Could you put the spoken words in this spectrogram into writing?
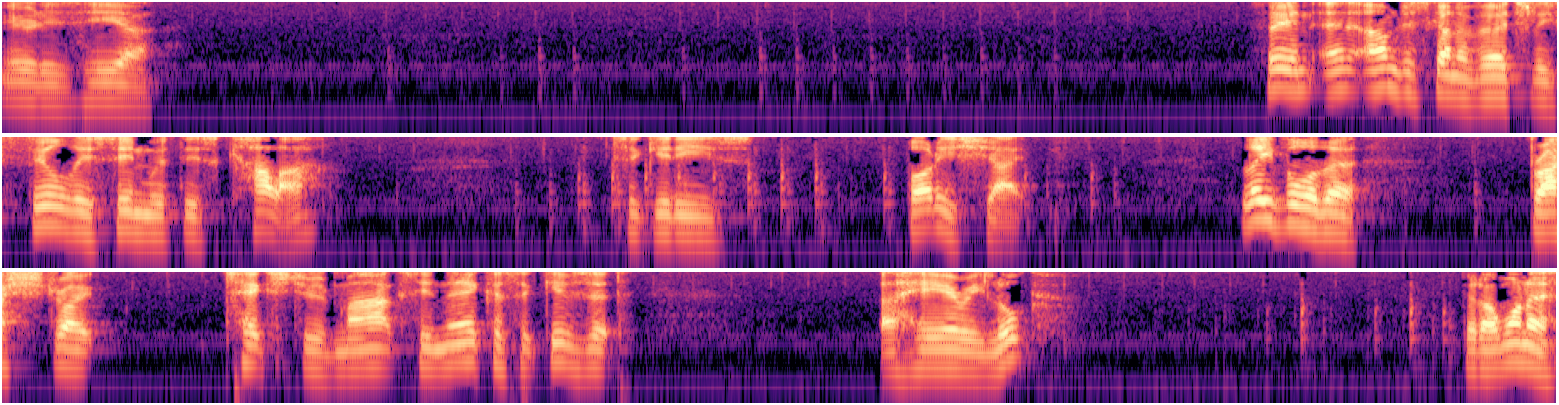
Here it is here. See, and, and I'm just going to virtually fill this in with this colour to get his body shape. Leave all the brush stroke textured marks in there because it gives it a hairy look. But I want to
